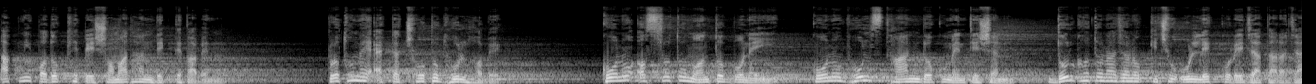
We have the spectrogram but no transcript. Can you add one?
আপনি পদক্ষেপে সমাধান দেখতে পাবেন। প্রথমে একটা ছোট ভুল হবে। কোনো অশ্রুত মন্তব্য নেই, কোনো ভুল স্থান ডকুমেন্টেশন, দুর্ঘটনাজনক কিছু উল্লেখ করে যা তারা জানে।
